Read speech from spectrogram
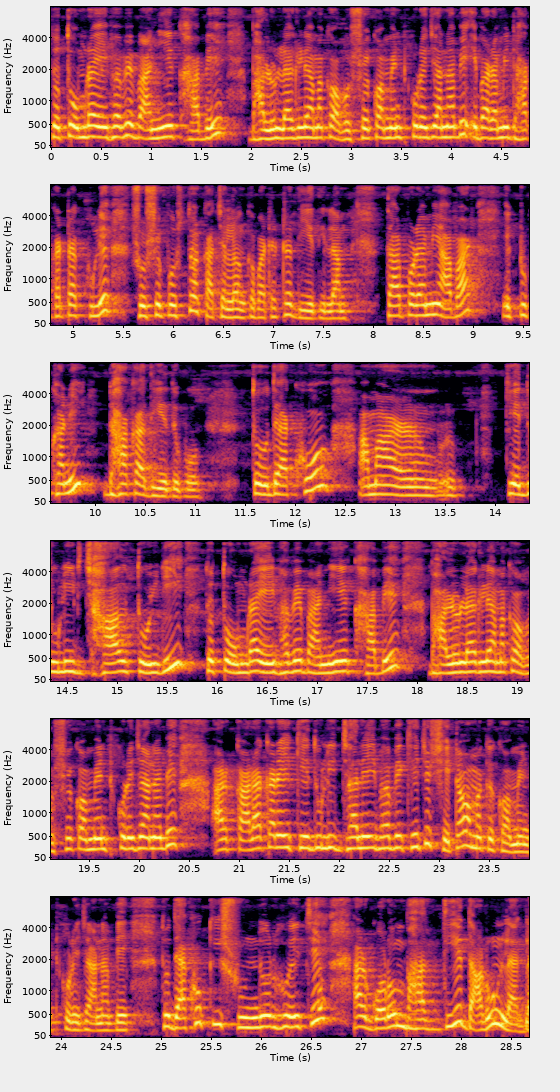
তো তোমরা এইভাবে বানিয়ে খাবে, ভালো লাগলে আমাকে অবশ্যই কমেন্ট করে জানাবে। এবার আমি ঢাকাটা খুলে সর্ষে পোস্ত আর কাঁচা লঙ্কা বাটাটা দিয়ে দিলাম। তারপর আমি আবার একটুখানি ঢাকা দিয়ে দেবো। তো দেখো আমার কেদুলির ঝাল তৈরি। তো তোমরা এইভাবে বানিয়ে খাবে, ভালো লাগলে আমাকে অবশ্যই কমেন্ট করে জানাবে। আর কারা কারা এই কেদুলির ঝাল এইভাবে খেয়েছো সেটাও আমাকে কমেন্ট করে জানাবে। তো দেখো কি সুন্দর হয়েছে আর গরম ভাত দিয়ে দারুণ লাগল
